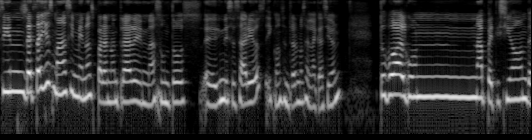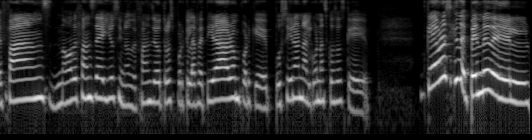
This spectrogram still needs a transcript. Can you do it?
sin detalles más y menos para no entrar en asuntos eh, innecesarios y concentrarnos en la canción, tuvo alguna petición de fans, no de fans de ellos, sino de fans de otros, porque la retiraron, porque pusieron algunas cosas que... Que ahora sí que depende del,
